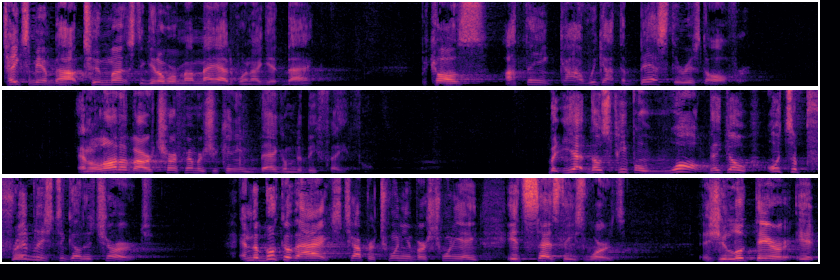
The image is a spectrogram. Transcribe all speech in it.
Takes me about two months to get over my mad when I get back because I think, God, we got the best there is to offer. And a lot of our church members, you can't even beg them to be faithful. But yet, those people walk, they go, Oh, it's a privilege to go to church. And the book of Acts, chapter 20 and verse 28, it says these words. As you look there, it,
